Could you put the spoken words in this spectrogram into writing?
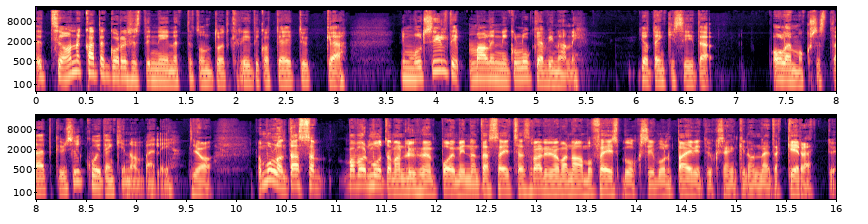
et se on kategorisesti niin, että tuntuu, että kriitikot ei tykkää. Niin mulla silti mä olin niin kuin lukevinani jotenkin siitä olemuksesta, että kyllä sillä kuitenkin on väliä. Joo. No mulla on tässä, mä voin muutaman lyhyen poiminnan. Tässä itse asiassa Radinovan aamu Facebook-sivun päivitykseenkin on näitä kerätty.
